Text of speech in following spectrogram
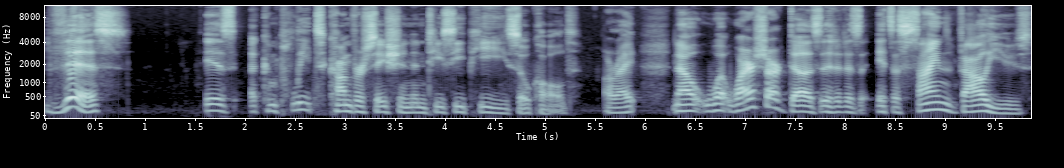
this is a complete conversation in TCP, so called. All right. Now, what Wireshark does is it is it assigns values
